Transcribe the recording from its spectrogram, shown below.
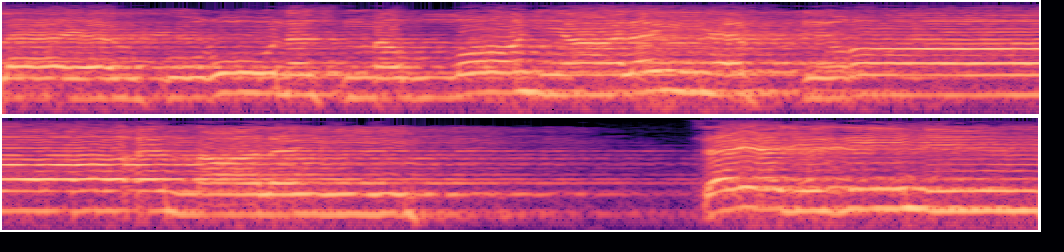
لا يذكرون اسم الله عليها افتراء عليه سيجزيهم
